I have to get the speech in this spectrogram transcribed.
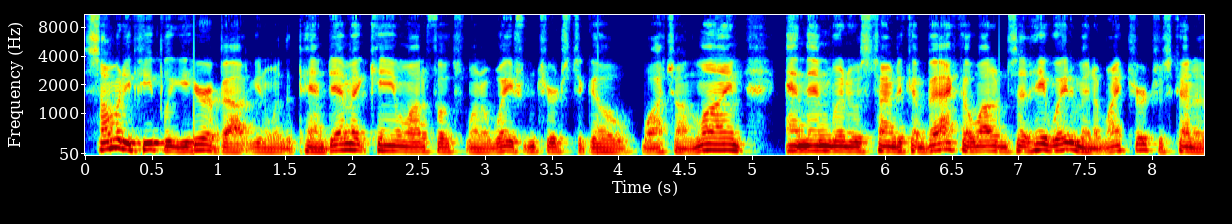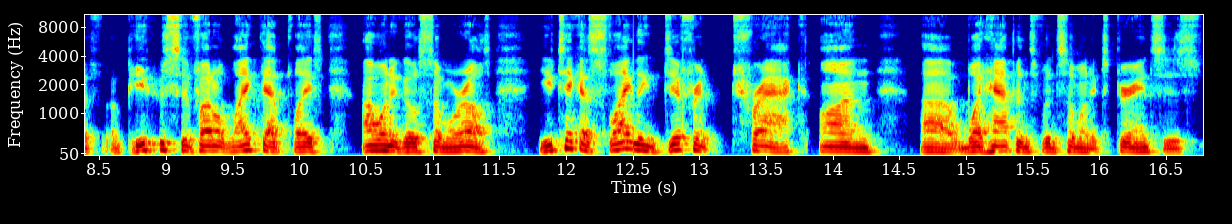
so many people you hear about, you know, when the pandemic came, a lot of folks went away from church to go watch online, and then when it was time to come back, a lot of them said, "Hey, wait a minute, my church was kind of abusive. I don't like that place. I want to go somewhere else." You take a slightly different track on uh, what happens when someone experiences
